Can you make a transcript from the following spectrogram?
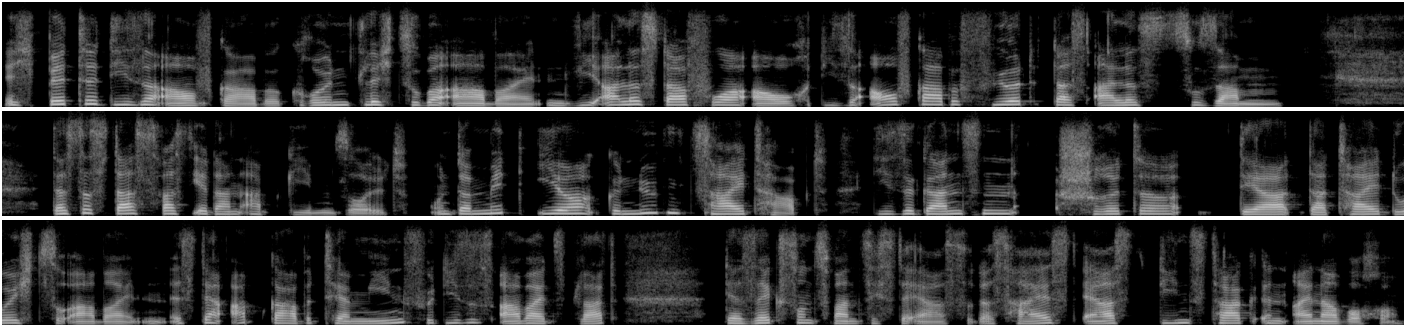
Ich bitte, diese Aufgabe gründlich zu bearbeiten, wie alles davor auch. Diese Aufgabe führt das alles zusammen. Das ist das, was ihr dann abgeben sollt. Und damit ihr genügend Zeit habt, diese ganzen Schritte der Datei durchzuarbeiten, ist der Abgabetermin für dieses Arbeitsblatt der 26.01. Das heißt erst Dienstag in einer Woche.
